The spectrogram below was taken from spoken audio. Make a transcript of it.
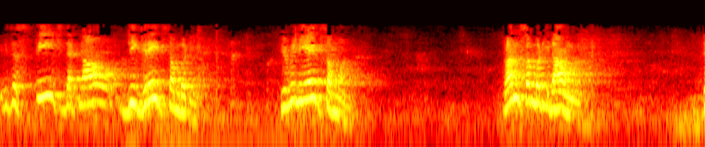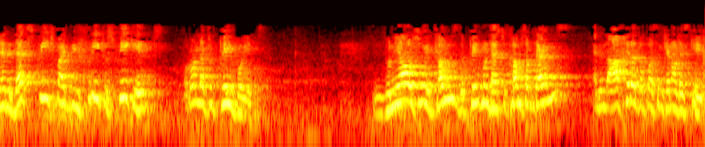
if it's a speech that now degrades somebody, humiliates someone, run somebody down, then that speech might be free to speak it, or don't have to pay for it. In dunya also it comes, the payment has to come sometimes, and in the akhirah the person cannot escape.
